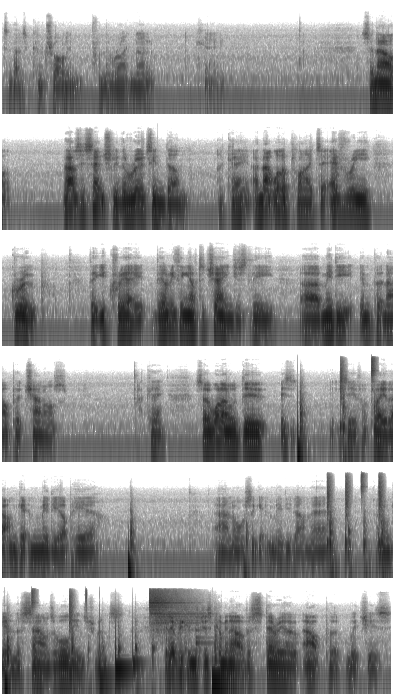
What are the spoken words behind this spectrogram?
so that's controlling from the right note. Okay so now that's essentially the routing done, okay? And that will apply to every group that you create. The only thing you have to change is the uh, MIDI input and output channels. Okay, so what I will do is see if I play that, I'm getting MIDI up here, and also getting MIDI down there, and I'm getting the sounds of all the instruments. But everything's just coming out of a stereo output, which is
